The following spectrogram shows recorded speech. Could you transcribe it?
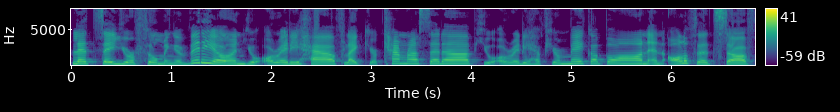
let's say you're filming a video and you already have like your camera set up, you already have your makeup on, and all of that stuff.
